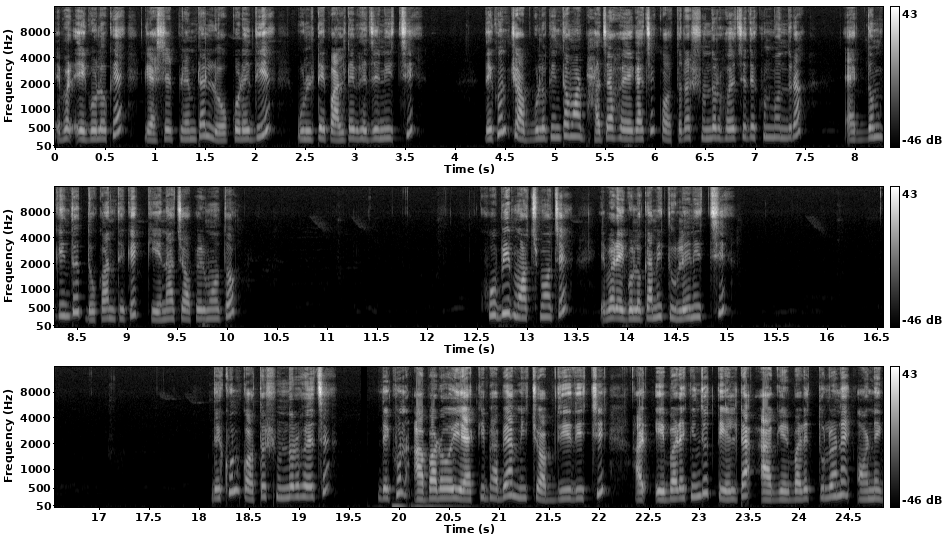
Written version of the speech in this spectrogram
এবার এগুলোকে গ্যাসের ফ্লেমটা লো করে দিয়ে উল্টে পাল্টে ভেজে নিচ্ছি। দেখুন, চপগুলো কিন্তু আমার ভাজা হয়ে গেছে, কতটা সুন্দর হয়েছে, দেখুন বন্ধুরা। একদম কিন্তু দোকান থেকে কেনা চপের মতো। খুবই মচমচে। এবার এগুলোকে আমি তুলে নিচ্ছি। দেখুন কত সুন্দর হয়েছে। দেখুন আবার ওই একইভাবে আমি চপ দিয়ে দিচ্ছি। আর এবারে কিন্তু তেলটা আগের বারের তুলনায় অনেক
